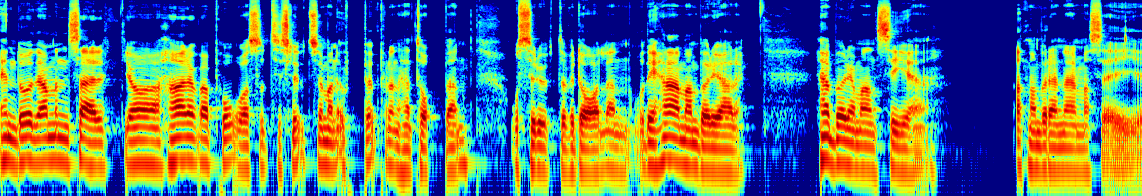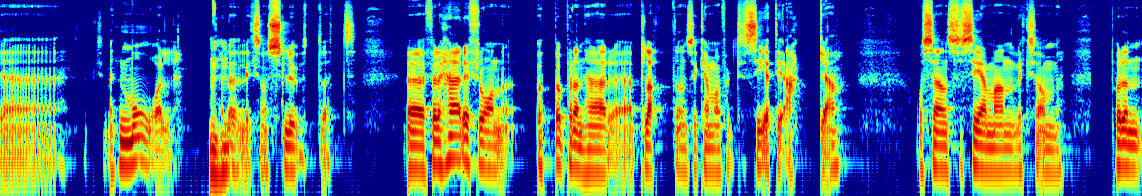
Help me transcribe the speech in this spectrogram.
ändå, ja men så här, jag harvar på och så till slut så är man uppe på den här toppen och ser ut över dalen. Och det är här man börjar, här börjar man se att man börjar närma sig eh, liksom ett mål. Mm. Eller liksom slutet. Eh, för härifrån, uppe på den här eh, platten, så kan man faktiskt se till Akka. Och sen så ser man liksom på den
